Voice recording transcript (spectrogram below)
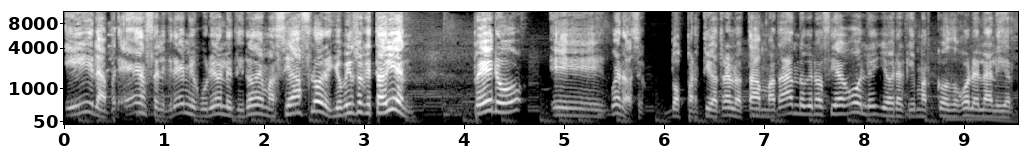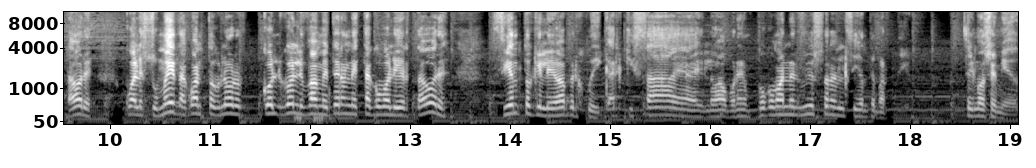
y la prensa, el gremio, curioso, le tiró demasiadas flores. Yo pienso que está bien, pero eh, bueno, hace dos partidos atrás lo estaban matando que no hacía goles y ahora que marcó dos goles en la Libertadores. ¿Cuál es su meta? ¿Cuántos gol- gol- goles va a meter en esta Copa Libertadores? Siento que le va a perjudicar quizás y lo va a poner un poco más nervioso en el siguiente partido. Tengo ese miedo.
